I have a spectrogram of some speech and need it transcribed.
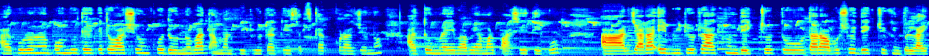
আর পুরনো বন্ধুদেরকে তো অসংখ্য ধন্যবাদ আমার ভিডিওটাকে সাবস্ক্রাইব করার জন্য। আর তোমরা এভাবে আমার পাশে থেকো। আর যারা এই ভিডিওটা এখন দেখছ, তো তারা অবশ্যই দেখছ, কিন্তু লাইক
